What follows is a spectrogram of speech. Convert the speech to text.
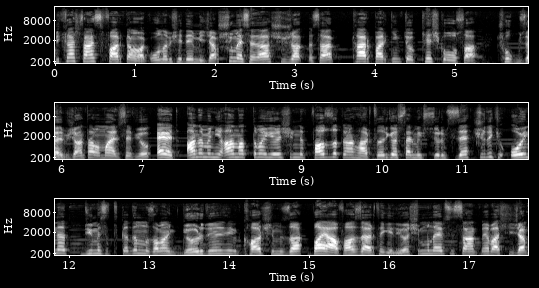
Birkaç tanesi farklı ama bak ona bir şey demeyeceğim. Şu mesela şu jant mesela Car Parking'de yok. Keşke olsa. Çok güzel bir jant ama maalesef yok. Evet ana menüyü anlattığıma göre şimdi fazla uzatmadan haritaları göstermek istiyorum size. Şuradaki oyna düğmesi tıkladığımız zaman gördüğünüz gibi karşımıza bayağı fazla harita geliyor. Şimdi bunları hepsini size anlatmaya başlayacağım.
